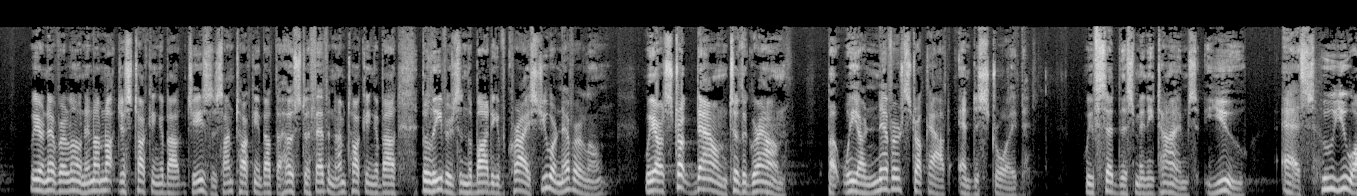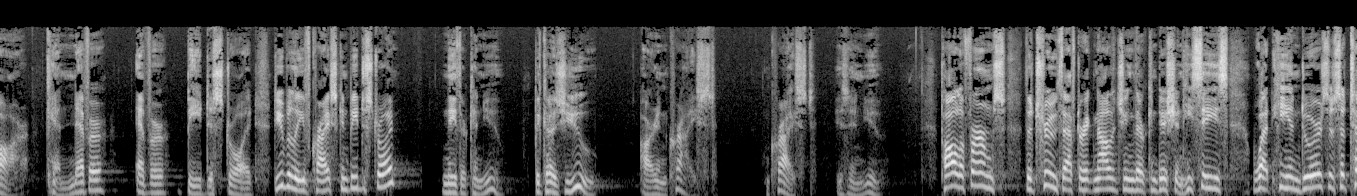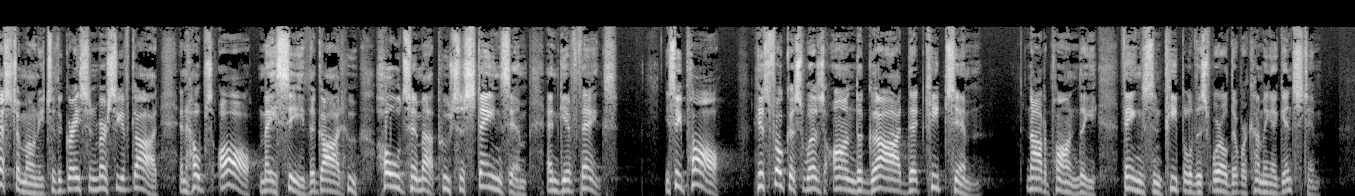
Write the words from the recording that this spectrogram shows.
We are never alone. And I'm not just talking about Jesus. I'm talking about the host of heaven. I'm talking about believers in the body of Christ. You are never alone. We are struck down to the ground, but we are never struck out and destroyed. We've said this many times. You, as who you are, can never, ever be destroyed. Do you believe Christ can be destroyed? Neither can you, because you are in Christ, and Christ is in you. Paul affirms the truth after acknowledging their condition. He sees what he endures as a testimony to the grace and mercy of God and hopes all may see the God who holds him up, who sustains him, and give thanks. You see, Paul his focus was on the God that keeps him, not upon the things and people of this world that were coming against him.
